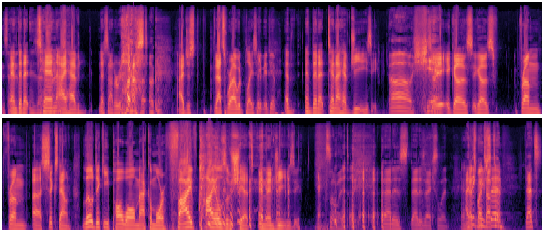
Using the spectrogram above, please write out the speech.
That- And then at ten, I have that's not a real artist. okay. I just that's where I would place it. Yep, yep, yep. And and then at ten, I have G-Eazy. Oh shit. So it, it goes it goes from from uh, six down. Lil Dicky, Paul Wall, Macklemore, five piles of shit, and then G-Eazy. excellent. that is that is excellent. And I that's think my we've top said, 10. That's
